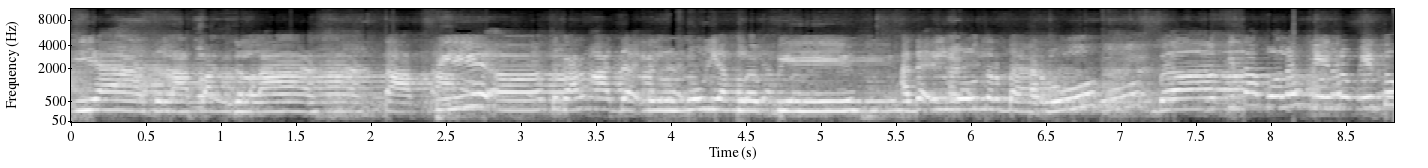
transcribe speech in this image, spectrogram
Iya, 8 gelas. Tapi eh, sekarang ada ilmu yang lebih, ada ilmu terbaru. Ba- kita boleh minum itu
